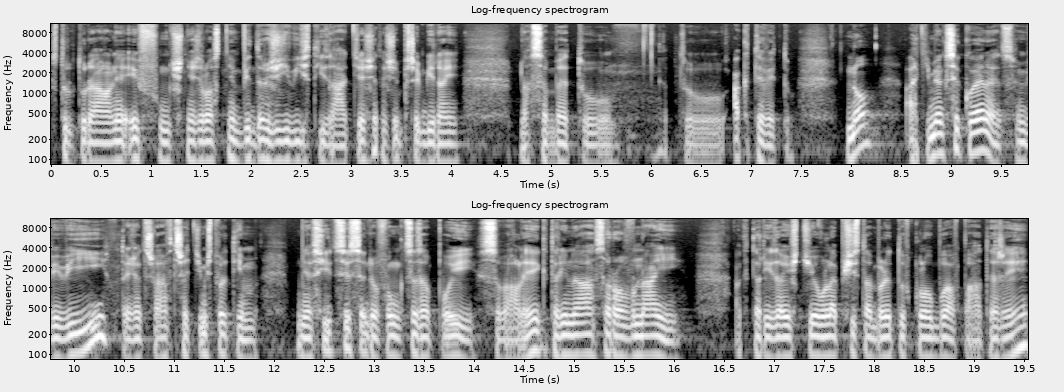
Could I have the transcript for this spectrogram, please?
strukturálně i funkčně, že vlastně vydrží víc té zátěže, takže přebírají na sebe tu, tu aktivitu. No a tím, jak se kojenec vyvíjí, takže třeba v třetím, čtvrtém měsíci se do funkce zapojí svaly, které nás rovnají a které zajišťují lepší stabilitu v kloubu a v páteři,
